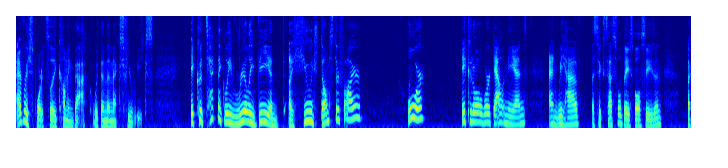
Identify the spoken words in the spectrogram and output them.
every sports league coming back within the next few weeks. It could technically really be a, a huge dumpster fire, or it could all work out in the end and we have a successful baseball season, a,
